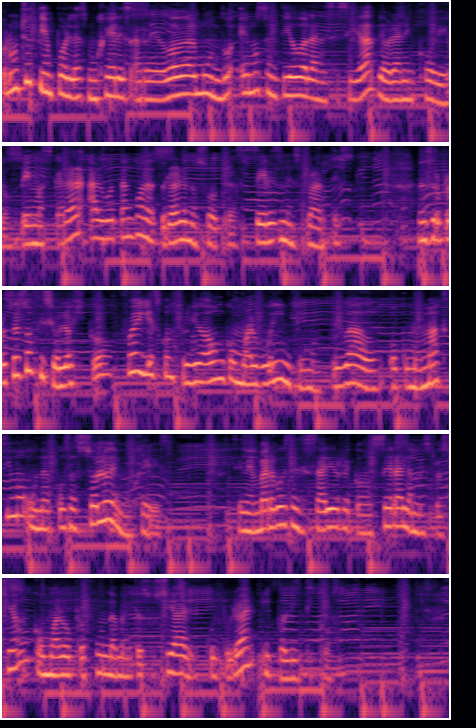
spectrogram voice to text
Por mucho tiempo las mujeres alrededor del mundo hemos sentido la necesidad de hablar en código, de enmascarar algo tan connatural en nosotras, seres menstruantes. Nuestro proceso fisiológico fue y es construido aún como algo íntimo, privado o como máximo una cosa solo de mujeres. Sin embargo, es necesario reconocer a la menstruación como algo profundamente social, cultural y político.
